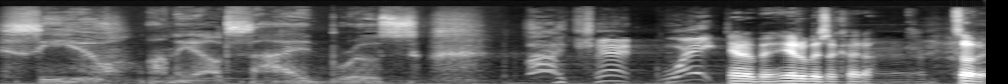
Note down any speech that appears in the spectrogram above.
see you on the outside, Bruce. I can't wait. Nie lubię, nie lubię Jokera. Sorry.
